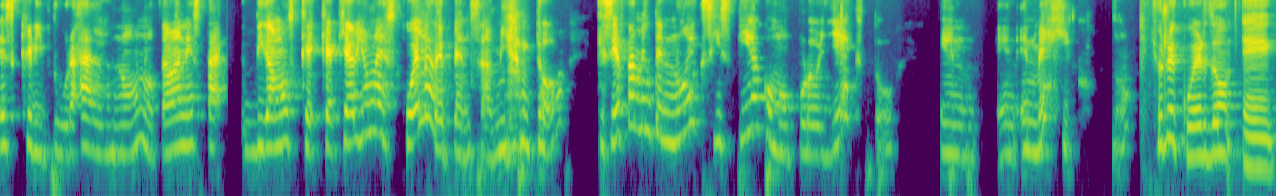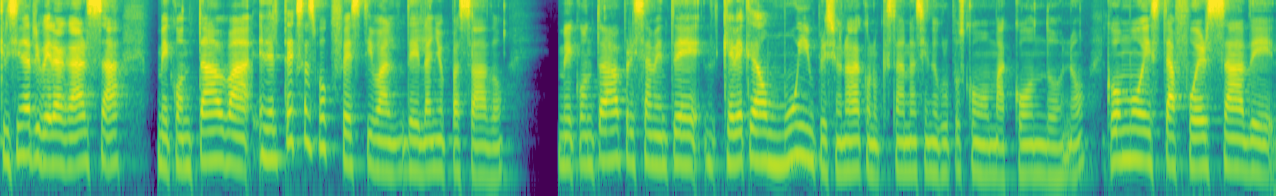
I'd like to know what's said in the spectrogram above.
escritural, ¿no? Notaban esta, digamos que, aquí había una escuela de pensamiento que ciertamente no existía como proyecto en, México. ¿no? Yo recuerdo, eh, Cristina Rivera Garza me contaba en el Texas Book Festival del año pasado, me contaba precisamente que había quedado muy impresionada con lo que estaban haciendo grupos como Macondo, ¿no? Cómo esta fuerza de,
